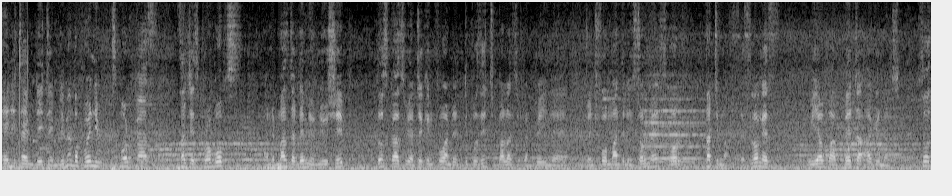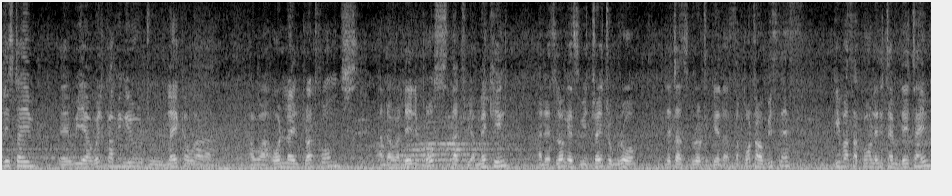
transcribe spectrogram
Anytime, daytime. Remember, for any small cars such as Probox and the Mazda Demio new shape, those cars we are taking 400 deposit balance you can pay in uh, 24 monthly installments or 30 months as long as we have a better agreement so this time uh, we are welcoming you to like our our online platforms and our daily posts that we are making and as long as we try to grow let us grow together support our business give us a call anytime daytime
